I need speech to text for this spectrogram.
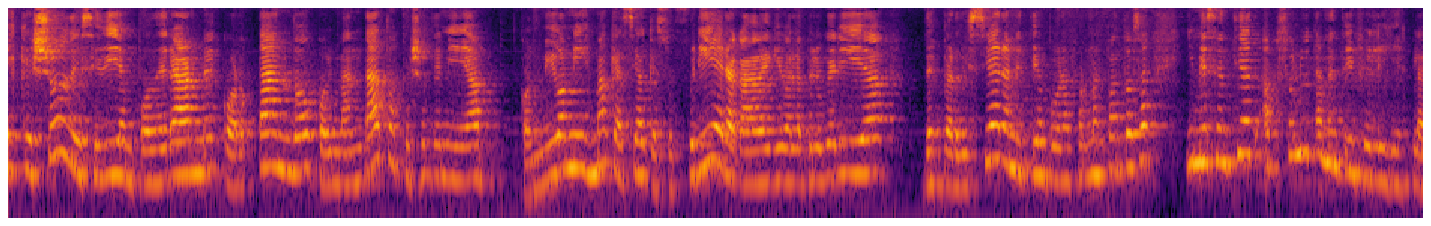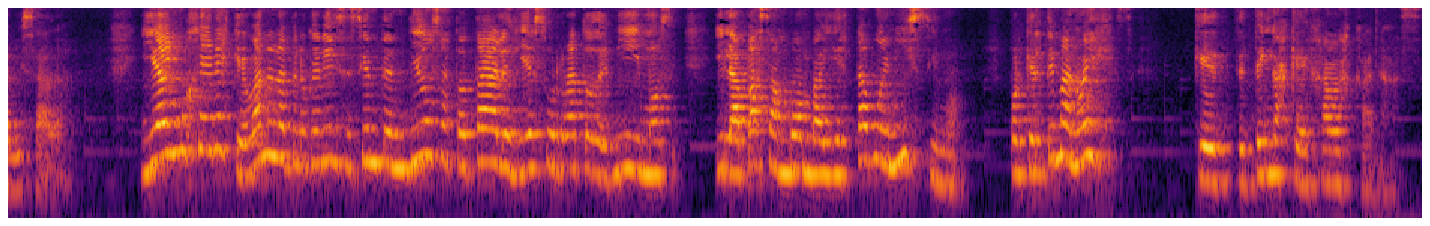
es que yo decidí empoderarme cortando con mandatos que yo tenía conmigo misma que hacía que sufriera cada vez que iba a la peluquería, desperdiciara mi tiempo de una forma espantosa y me sentía absolutamente infeliz y esclavizada. Y hay mujeres que van a la peluquería y se sienten diosas totales y es su rato de mimos y la pasan bomba y está buenísimo, porque el tema no es que te tengas que dejar las canas,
